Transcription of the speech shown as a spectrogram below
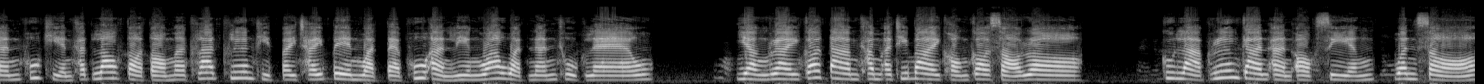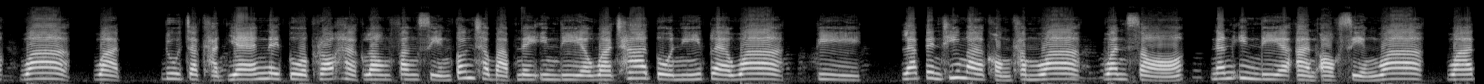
นั้นผู้เขียนคัดลอกต่อต่อมาคลาดเคลื่อนผิดไปใช้เป็นหวัดแต่ผู้อ่านเรียงว่าหวัดนั้นถูกแล้ว อย่างไรก็ตามคำอธิบายของกสรกุหลาบเรื่องการอ่านออกเสียง วันสอ ว่า วัด ดูจะขัดแย้งในตัวเพราะหากลองฟังเสียงต้นฉบับในอินเดียวาชาตัวนี้แปลว่า ปี และเป็นที่มาของคำว่า วันสอ นั้นอินเดียอ่านออกเสียงว่า วัด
